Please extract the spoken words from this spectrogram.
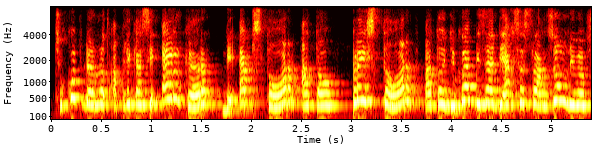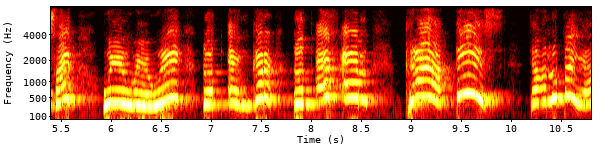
Cukup download aplikasi Anchor di App Store atau Play Store atau juga bisa diakses langsung di website www.anchor.fm. Gratis. Jangan lupa ya,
